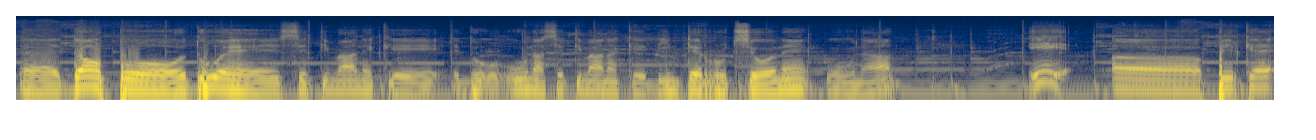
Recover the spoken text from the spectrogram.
Eh, dopo due settimane che una settimana che di interruzione una e uh, perché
